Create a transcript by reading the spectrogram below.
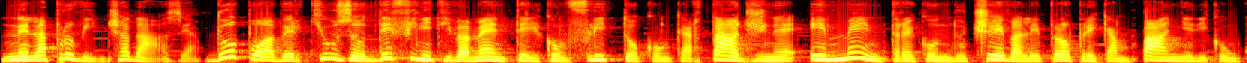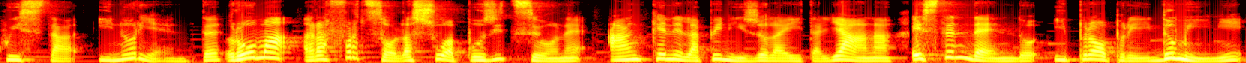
nella provincia d'Asia. Dopo aver chiuso definitivamente il conflitto con Cartagine e mentre conduceva le proprie campagne di conquista in Oriente, Roma rafforzò la sua posizione anche nella penisola italiana, estendendo i propri domini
